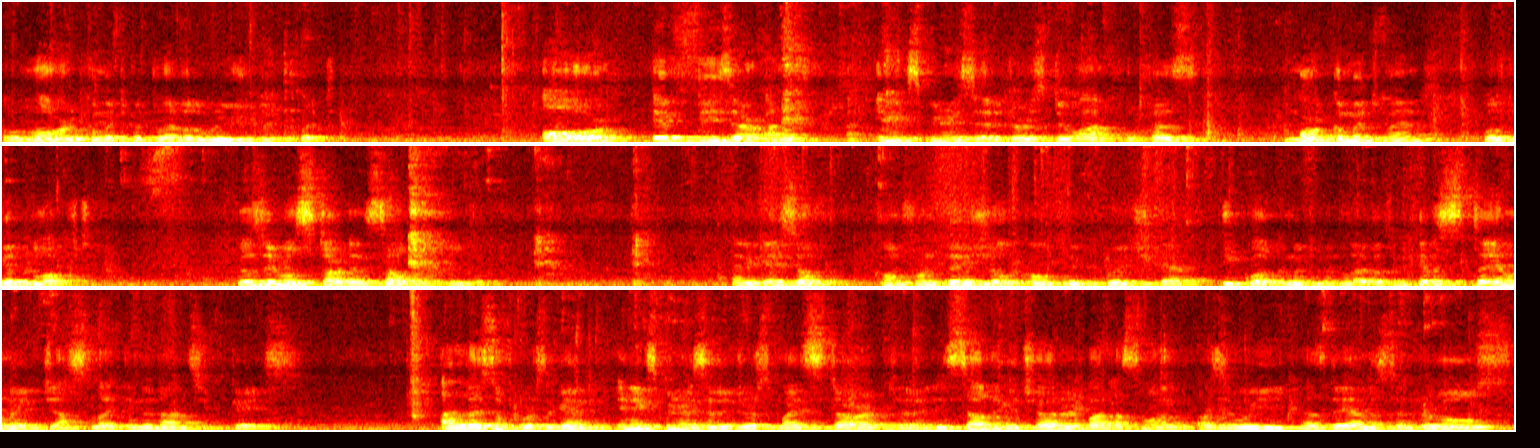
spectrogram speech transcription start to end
a lower commitment level will usually quit. Or, if these are inexperienced editors, the one who has more commitment will get blocked, because they will start insulting people. In the case of confrontational conflict which have equal commitment levels, we have a stalemate, just like in the Danzig case. Unless, of course, again, inexperienced editors might start uh, insulting each other, but as long as we, as they understand rules,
